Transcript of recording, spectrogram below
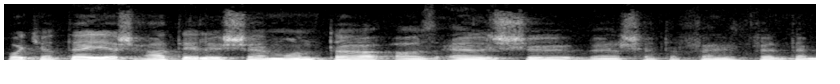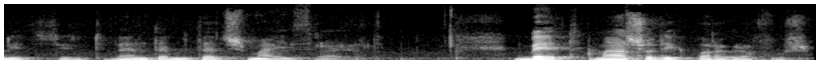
hogyha teljes átéléssel mondta az első verset, a fent említett Smá Izraelt. Bet, második paragrafus.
